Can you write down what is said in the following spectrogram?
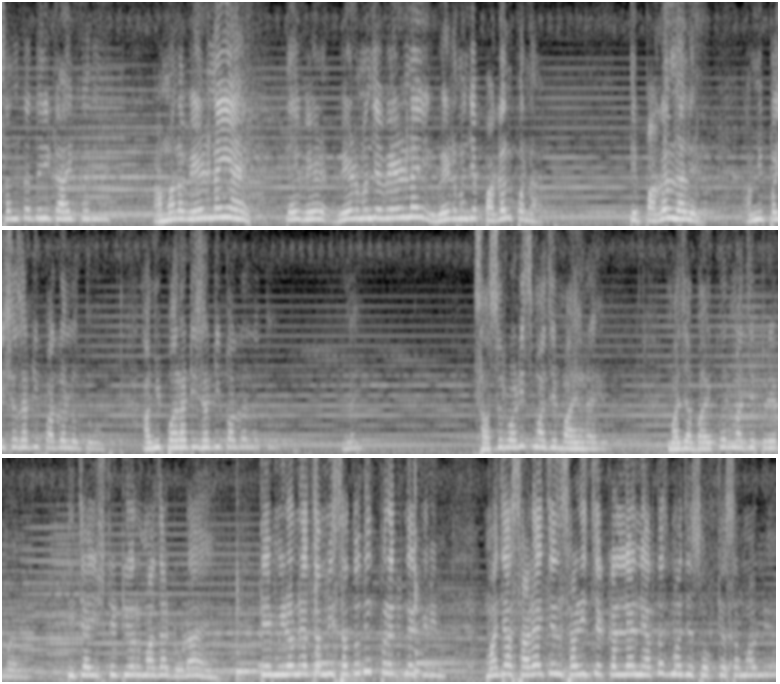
संत तरी काय करी? आम्हाला वेळ नाही आहे. ते वेळ वेळ म्हणजे वेळ नाही. वेळ म्हणजे पागलपणा. ते पागल झाले. आम्ही पैशासाठी पागल होतो. आम्ही पराठीसाठी पागल होतो. नाही. सासूरवाडीच माझे माहेर आहे. माझ्या बायकोवर माझे प्रेम आहे. तिच्या इस्टेटीवर माझा डोळा आहे. ते मिळवण्याचा मी सदोदित प्रयत्न करीन. माझ्या साड्याचे आणि साडीचे कल्याण यातच माझे सौख्य समावले आहे.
